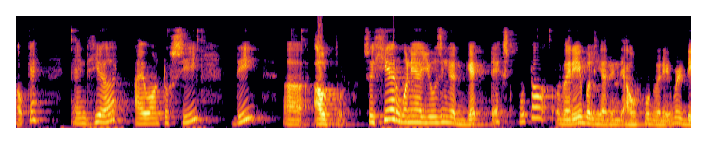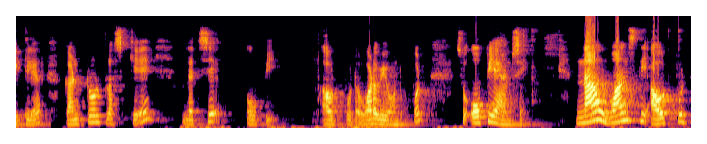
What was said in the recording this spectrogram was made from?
okay and here i want to see the uh, output. So here when you are using a get text, put a variable here in the output variable, declare control plus k, let's say op output or whatever you want to put. So op I am saying. Now once the output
